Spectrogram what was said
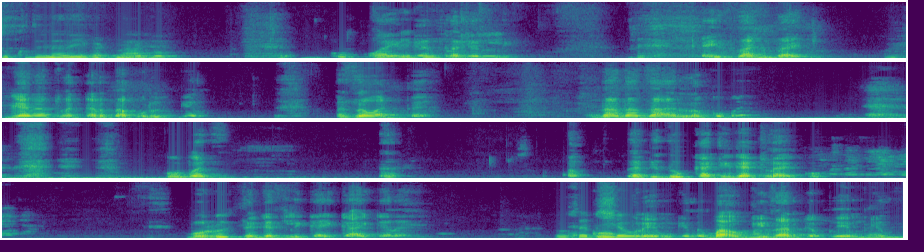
दुःख देणारी ही घटना आहे. खूप वाईट घटना घडली. काही सांगताय. घरातला करता पुरुष गेला. असं वाटतंय. दादा जायला नको बाय खूपच त्याची दुःखाची घटना आहे खूप. बोलूच शकत नाही काही काय करायचं? खूप प्रेम केलं भावकीसारखं प्रेम केलं.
